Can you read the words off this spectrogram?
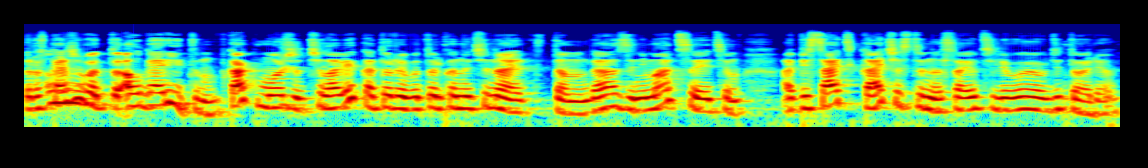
Расскажи вот алгоритм, как может человек, который вот только начинает там, да, заниматься этим, описать качественно свою целевую аудиторию?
